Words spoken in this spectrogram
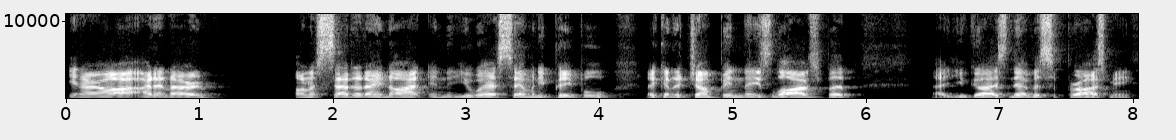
you know, I, I don't know on a Saturday night in the US how many people are going to jump in these lives, but uh, you guys never surprise me.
